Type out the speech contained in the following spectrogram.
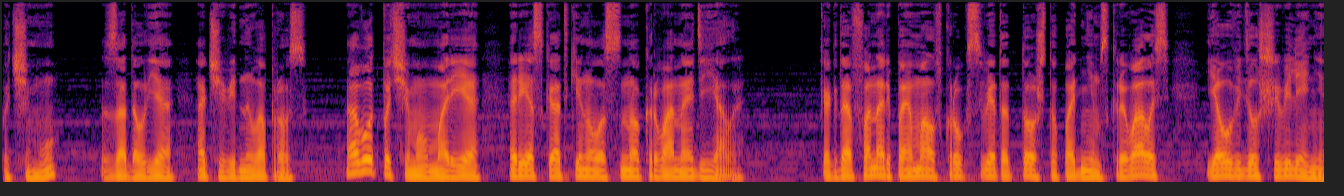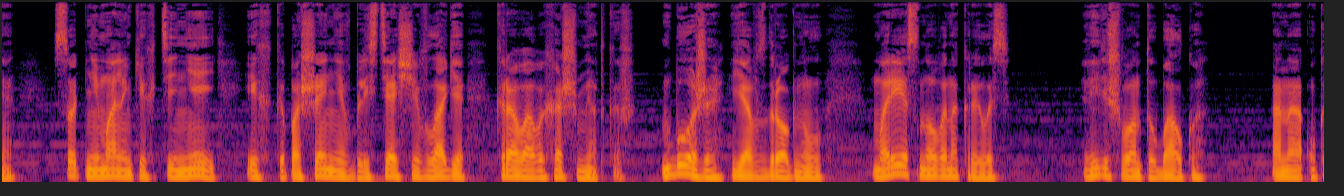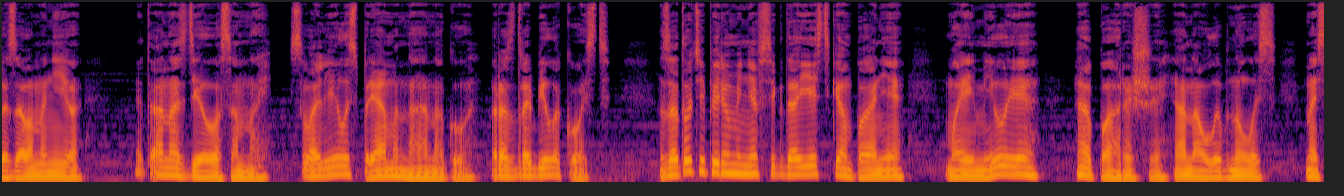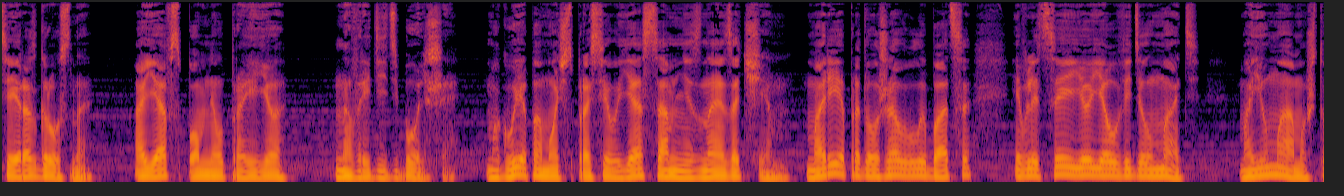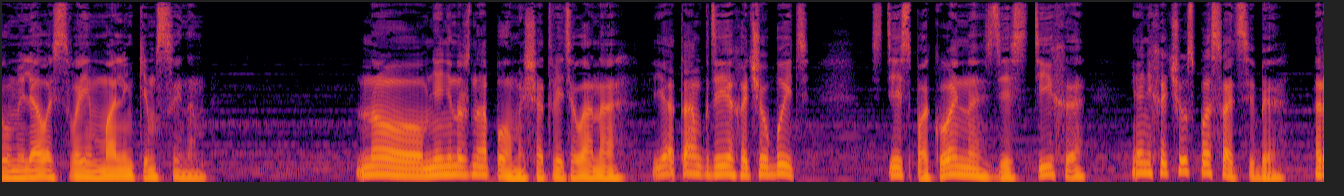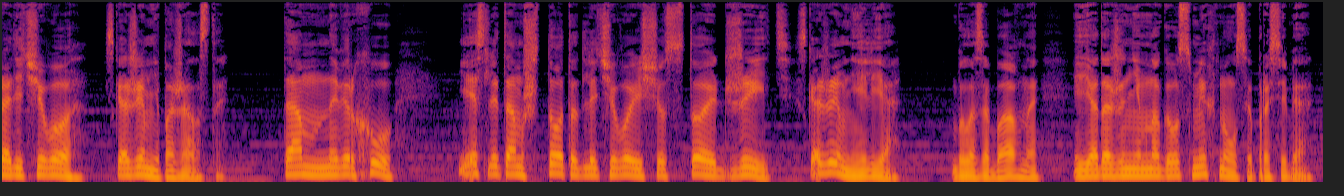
«Почему?» — задал я очевидный вопрос. А вот почему Мария резко откинула с ног рваное одеяло. Когда фонарь поймал в круг света то, что под ним скрывалось, я увидел шевеление, сотни маленьких теней, их копошение в блестящей влаге кровавых ошметков. «Боже!» — я вздрогнул. Мария снова накрылась. «Видишь вон ту балку?» Она указала на нее. «Это она сделала со мной» свалилась прямо на ногу, раздробила кость. Зато теперь у меня всегда есть компания, мои милые опарыши. Она улыбнулась, на сей раз грустно. А я вспомнил про ее навредить больше. «Могу я помочь?» – спросил я, сам не зная зачем. Мария продолжала улыбаться, и в лице ее я увидел мать, мою маму, что умилялась своим маленьким сыном. «Но мне не нужна помощь», – ответила она. Я там, где я хочу быть. Здесь спокойно, здесь тихо. Я не хочу спасать себя. Ради чего? Скажи мне, пожалуйста. Там, наверху, если там что-то, для чего еще стоит жить, скажи мне, Илья». Было забавно, и я даже немного усмехнулся про себя.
